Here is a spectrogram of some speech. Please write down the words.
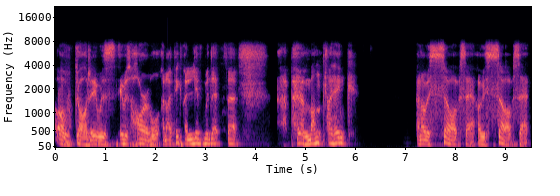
oh god, it was it was horrible. And I think I lived with it for uh, per month, I think. And I was so upset. I was so upset.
